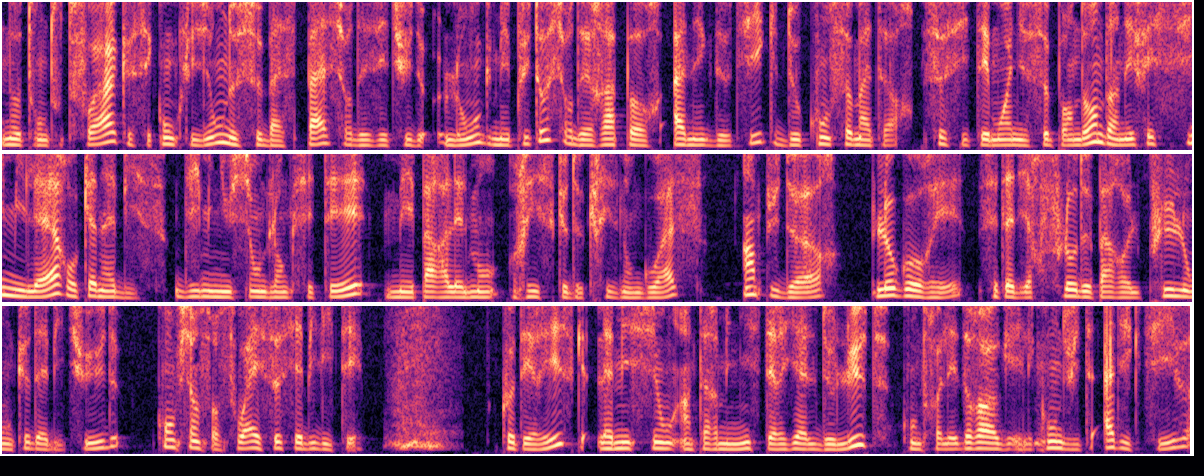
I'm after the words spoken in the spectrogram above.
Notons toutefois que ces conclusions ne se basent pas sur des études longues, mais plutôt sur des rapports anecdotiques de consommateurs. Ceci témoigne cependant d'un effet similaire au cannabis. Diminution de l'anxiété, mais parallèlement risque de crise d'angoisse, impudeur, logorée, c'est-à-dire flot de paroles plus long que d'habitude, confiance en soi et sociabilité. Côté risque, la mission interministérielle de lutte contre les drogues et les conduites addictives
